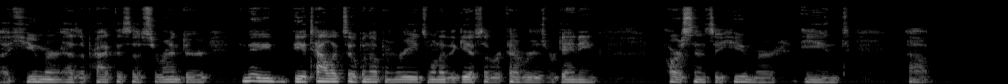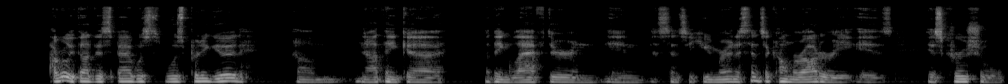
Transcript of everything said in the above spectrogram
Uh, humor as a practice of surrender. The, the italics open up and reads One of the gifts of recovery is regaining our sense of humor. And uh, I really thought this SPAD was, was pretty good. Um, know, I think uh, I think laughter and, and, a sense of humor and a sense of camaraderie is is crucial.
